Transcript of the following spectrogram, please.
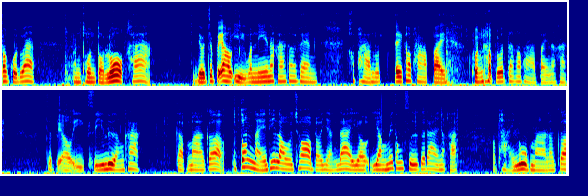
ปรากฏว่ามันทนต่อโรคค่ะ เดี๋ยวจะไปเอาอีกวันนี้นะคะ ถ้าแฟนเขาพารถเอ้เขาพาไปคนขับรถถ้าเขาพาไปนะคะ จะไปเอาอีกสีเหลืองค่ะ กลับมาก็ต้นไหนที่เราชอบเราอยากได้ยังไม่ต้องซื้อก็ได้นะคะ เราถ่ายรูปมาแล้วก็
